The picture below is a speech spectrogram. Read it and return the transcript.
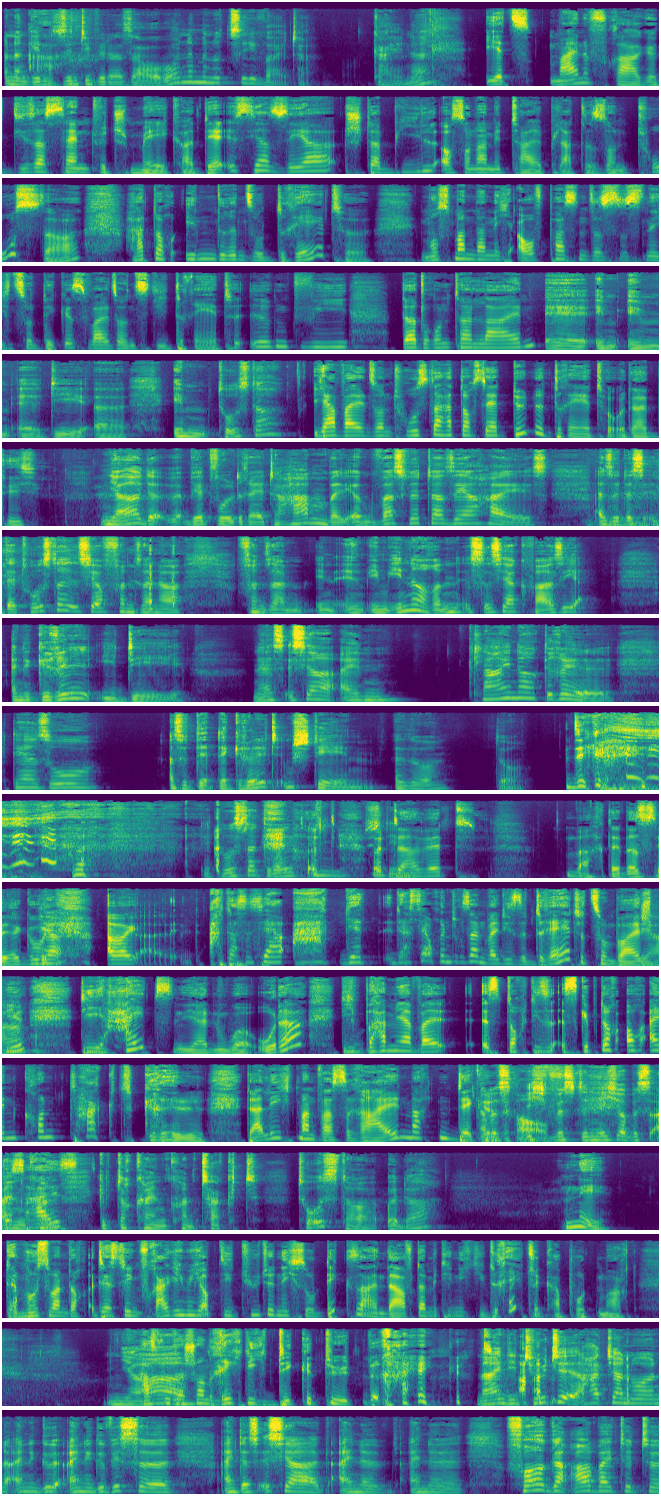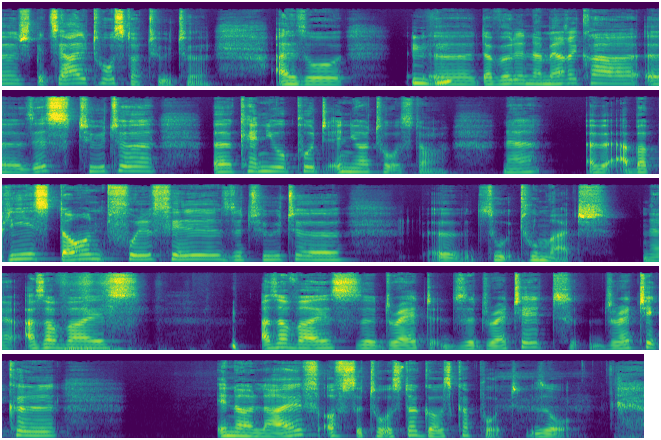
Und dann gehen, sind die wieder sauber und dann benutzt du die weiter. Geil, ne? Jetzt meine Frage, dieser Sandwich Maker, der ist ja sehr stabil aus so einer Metallplatte. So ein Toaster hat doch innen drin so Drähte. Muss man da nicht aufpassen, dass es nicht so dick ist, weil sonst die Drähte irgendwie darunter leiden? Äh, im, im, äh, die, äh, Im Toaster? Ja, weil so ein Toaster hat doch sehr dünne Drähte, oder nicht? Ja, der wird wohl Drähte haben, weil irgendwas wird da sehr heiß. Also das, der Toaster ist ja von seiner, von seinem, in, in, im Inneren ist es ja quasi eine Grillidee. Ne, es ist ja ein kleiner Grill, der so, also der, der grillt im Stehen. Also, so. der Toaster grillt im Stehen. Und damit macht er das sehr gut. Ja. Aber ach, das ist ja, ah, das ist ja auch interessant, weil diese Drähte zum Beispiel, ja. die heizen ja nur, oder? Die haben ja, weil es doch diese, es gibt doch auch einen Kontaktgrill. Da legt man was rein, macht einen Deckel Aber drauf. Ich wüsste nicht, ob es einen das heißt, gibt doch keinen Kontakttoaster, oder? Nee. Da muss man doch, deswegen frage ich mich, ob die Tüte nicht so dick sein darf, damit die nicht die Drähte kaputt macht. Ja. Hast du da schon richtig dicke Tüten rein? Nein, die Tüte hat ja nur eine, eine gewisse, ein, das ist ja eine, eine vorgearbeitete Spezialtoastertüte. Also, mhm. äh, da würde in Amerika, äh, this Tüte, uh, can you put in your toaster? Ne? Aber please don't fulfill the Tüte uh, too, too much. Ne? Otherwise, otherwise the dread, the dreaded, dreadical inner life of the toaster goes kaputt. So.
